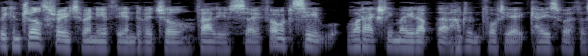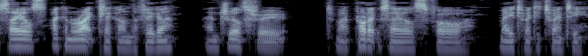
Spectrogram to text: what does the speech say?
we can drill through to any of the individual values. So if I want to see what actually made up that 148k's worth of sales, I can right click on the figure and drill through to my product sales for May 2020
